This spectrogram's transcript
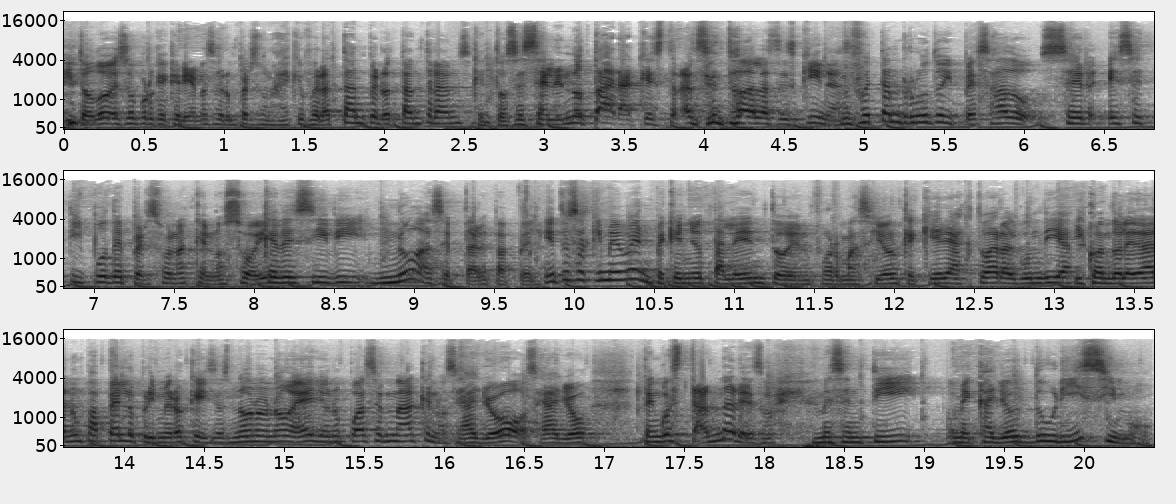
Y todo eso porque querían hacer un personaje que fuera tan, pero tan trans que entonces se le notara que es trans en todas las esquinas. Me fue tan rudo y pesado ser ese tipo de persona que no soy que decidí no aceptar el papel. Y entonces aquí me ven pequeño talento en formación que quiere actuar algún día. Y cuando le dan un papel, lo primero que dices, no, no, no, eh, yo no puedo hacer nada que no sea yo. O sea, yo tengo estándares. Me sentí, me cayó durísimo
